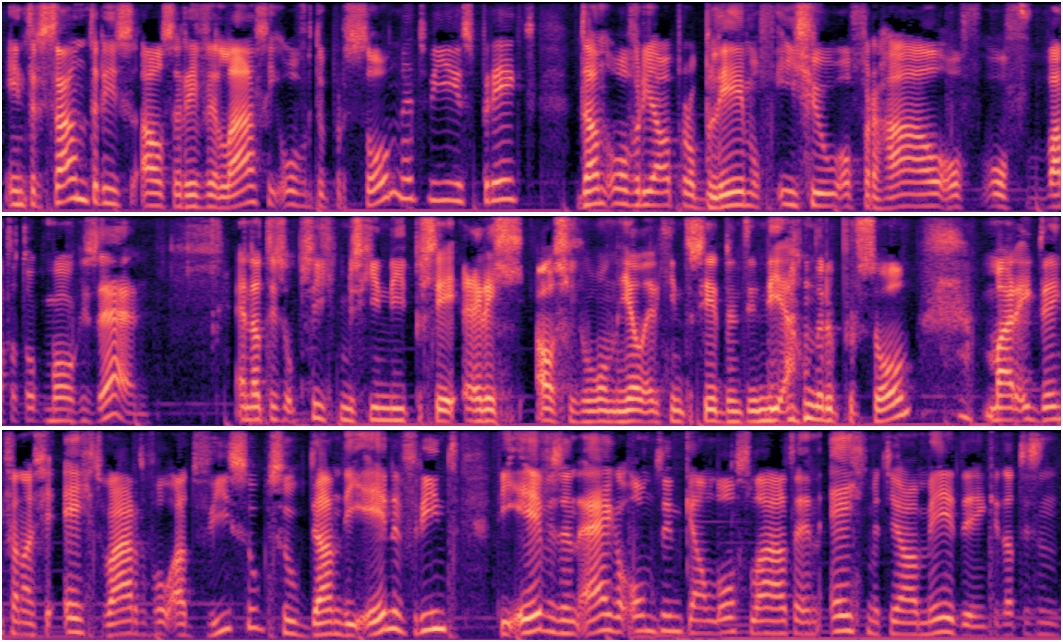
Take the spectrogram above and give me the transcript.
interessanter is als revelatie over de persoon met wie je spreekt, dan over jouw probleem of issue of verhaal of, of wat het ook mogen zijn. En dat is op zich misschien niet per se erg als je gewoon heel erg geïnteresseerd bent in die andere persoon. Maar ik denk van als je echt waardevol advies zoekt, zoek dan die ene vriend die even zijn eigen onzin kan loslaten en echt met jou meedenken. Dat is een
